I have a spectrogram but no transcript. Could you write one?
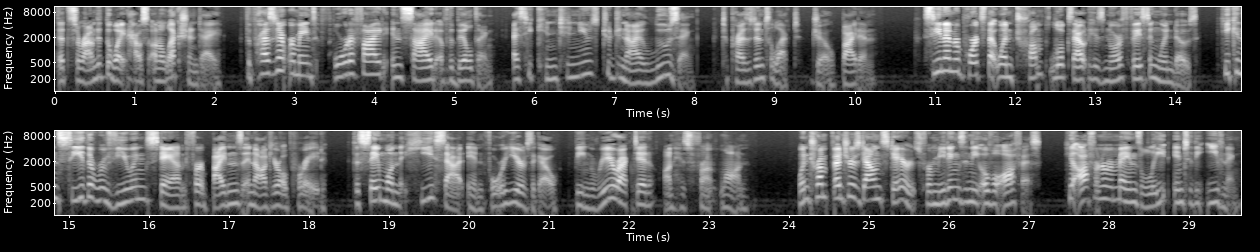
that surrounded the White House on Election Day, the president remains fortified inside of the building as he continues to deny losing to President elect Joe Biden. CNN reports that when Trump looks out his north facing windows, he can see the reviewing stand for Biden's inaugural parade, the same one that he sat in four years ago, being re erected on his front lawn. When Trump ventures downstairs for meetings in the Oval Office, he often remains late into the evening,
